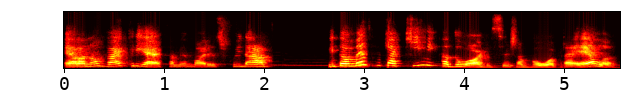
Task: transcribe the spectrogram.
ela não vai criar essa memória de cuidado. Então, mesmo que a química do óleo seja boa para ela,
